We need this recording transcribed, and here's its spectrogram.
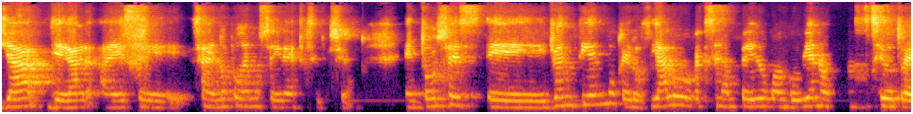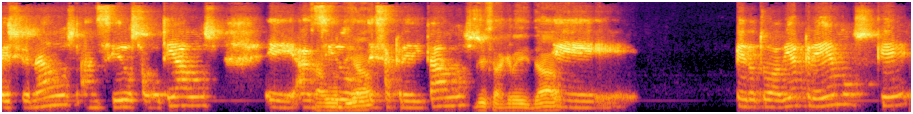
ya llegar a ese, o sea, no podemos seguir en esta situación. Entonces, eh, yo entiendo que los diálogos que se han pedido con el gobierno han sido traicionados, han sido saboteados, eh, han sido Saboteados. desacreditados, Desacreditado. eh, pero todavía creemos que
